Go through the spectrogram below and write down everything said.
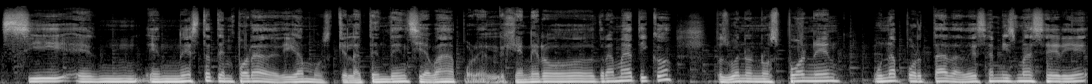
si en, en, esta temporada, digamos, que la tendencia va por el género dramático, pues bueno, nos ponen una portada de esa misma serie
